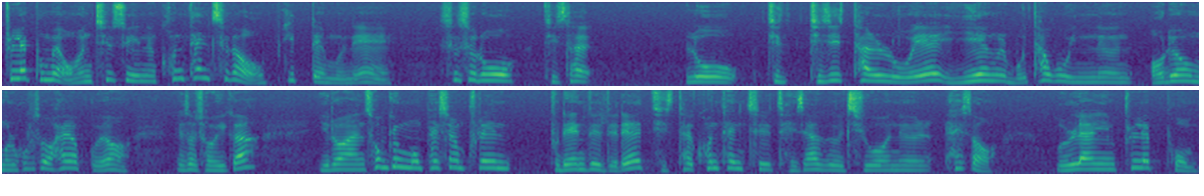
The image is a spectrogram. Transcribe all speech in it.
플랫폼에 얹힐 수 있는 콘텐츠가 없기 때문에 스스로 디지털로 디, 디지털로의 이행을 못하고 있는 어려움을 호소하였고요. 그래서 저희가 이러한 소규모 패션 프렌- 브랜드들의 디지털 콘텐츠 제작을 지원을 해서 온라인 플랫폼,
